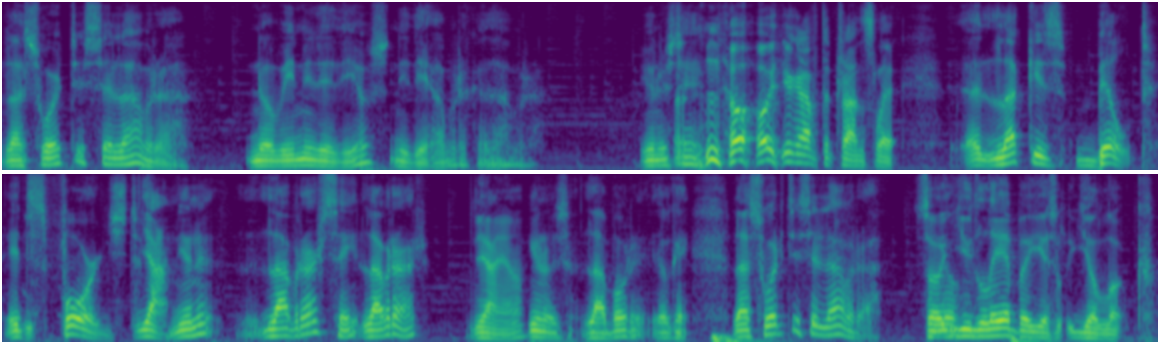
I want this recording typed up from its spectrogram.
La suerte se labra, no viene de Dios ni de abracadabra. You understand? No, you're gonna have to translate. uh, luck is built. It's forged. Yeah. You know, labrar say labrar. Yeah, yeah. You know, it's labore. Okay. La suerte se labra. So know, you labour your your luck.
